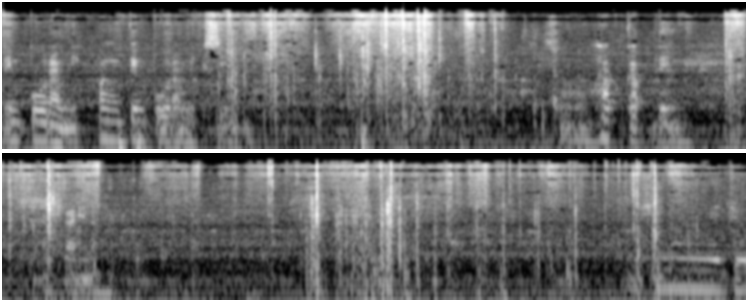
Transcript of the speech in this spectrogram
tempura mix. Pang tempura mix yun. So, half cup din. Tayo ng half cup. Siya medyo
